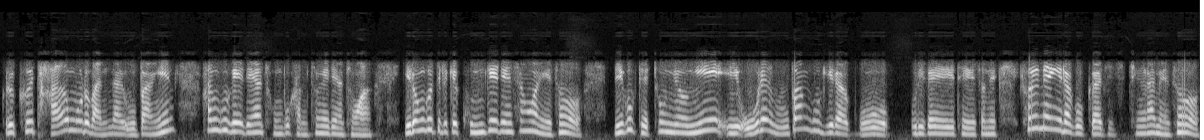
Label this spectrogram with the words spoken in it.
그리고 그 다음으로 만날 우방인 한국에 대한 정보 감청에 대한 정황, 이런 것들이 이렇게 공개된 상황에서 미국 대통령이 이 오랜 우방국이라고 우리가에 대해서는 혈맹이라고까지 지칭을 하면서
